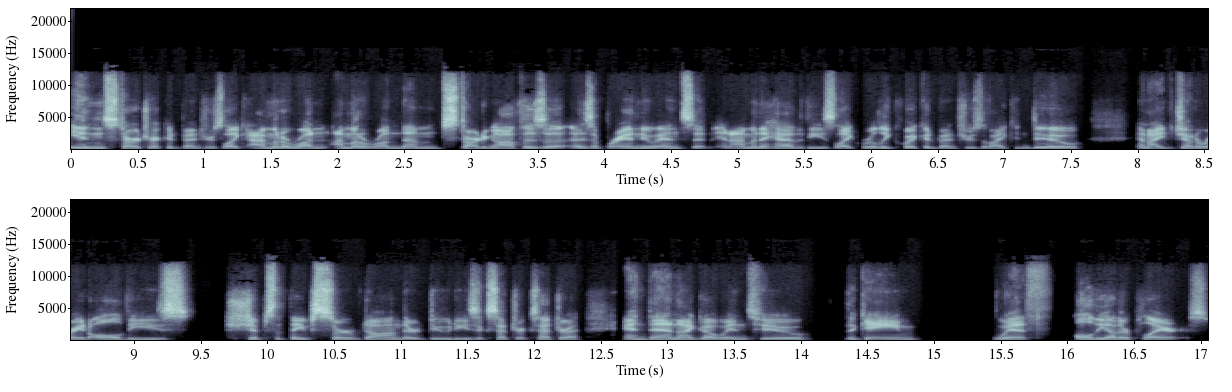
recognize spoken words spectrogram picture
in Star Trek Adventures, like I'm gonna run, I'm gonna run them starting off as a as a brand new ensign, and I'm gonna have these like really quick adventures that I can do, and I generate all these ships that they've served on, their duties, et cetera, et cetera, and then I go into the game with all the other players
